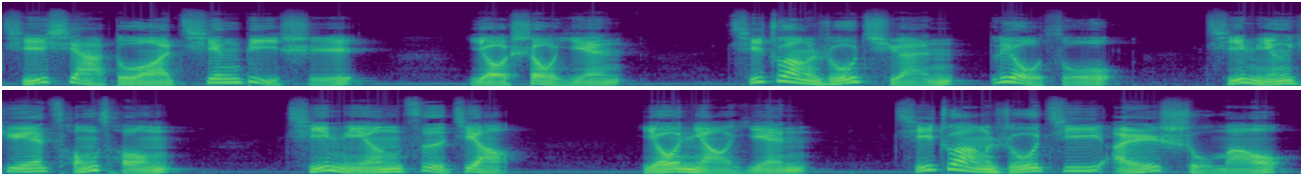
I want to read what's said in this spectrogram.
其下多青碧石，有兽焉。其状如犬，六足。其名曰从从。其名自叫。有鸟焉，其状如鸡而属毛。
